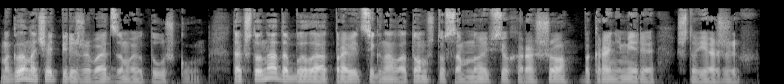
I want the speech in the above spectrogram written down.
могла начать переживать за мою тушку. Так что надо было отправить сигнал о том, что со мной все хорошо, по крайней мере, что я жив.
